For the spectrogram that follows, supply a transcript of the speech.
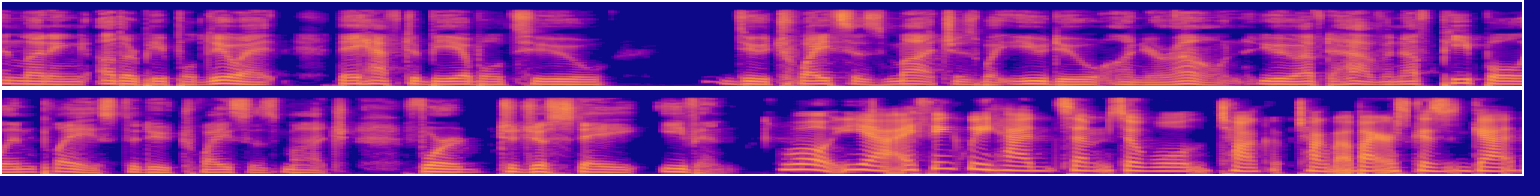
and letting other people do it they have to be able to do twice as much as what you do on your own you have to have enough people in place to do twice as much for to just stay even Well, yeah, I think we had some. So we'll talk talk about buyers because got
